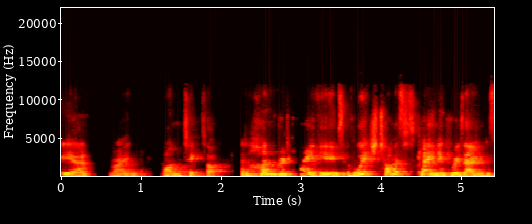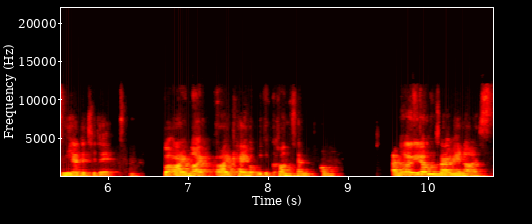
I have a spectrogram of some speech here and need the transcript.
Yeah. right, on TikTok. Had 100k views, of which Thomas is claiming for his own because he edited it. But I'm like, I came up with the content from. And Oh, yeah. some very nice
